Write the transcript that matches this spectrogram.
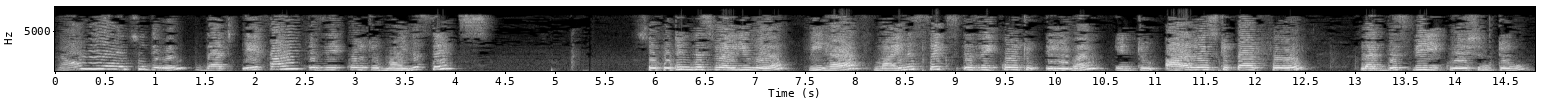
Now we are also given that A5 is equal to minus 6. So putting this value here, we have minus 6 is equal to A1 into R raised to power 4. Let this be equation 2.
